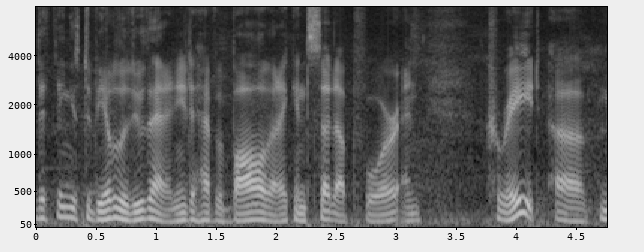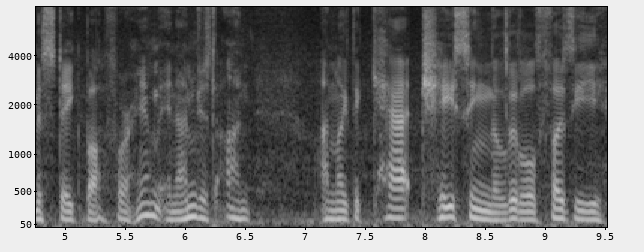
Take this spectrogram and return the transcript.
the thing is, to be able to do that, I need to have a ball that I can set up for and create a mistake ball for him. And I'm just on. I'm like the cat chasing the little fuzzy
